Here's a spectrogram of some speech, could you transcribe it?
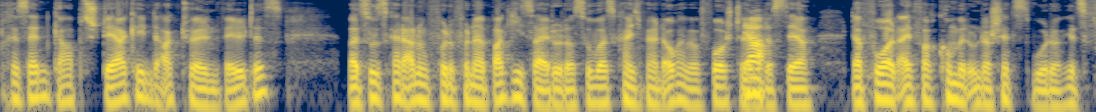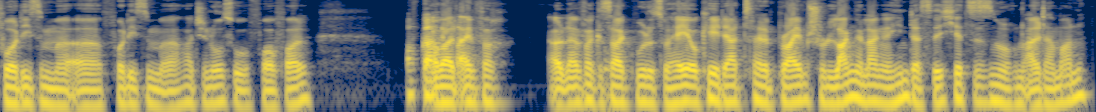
präsent gab es Stärke in der aktuellen Welt ist. Weil so ist, keine Ahnung, von, von der Buggy-Seite oder sowas kann ich mir halt auch einfach vorstellen, Ja. dass der davor halt einfach komplett unterschätzt wurde. Jetzt vor diesem, äh, vor diesem äh, Hachinoso-Vorfall. Aber halt Fall. einfach, halt einfach gesagt wurde, so, hey, okay, der hat seine Prime schon lange, lange hinter sich, jetzt ist es nur noch ein alter Mann.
